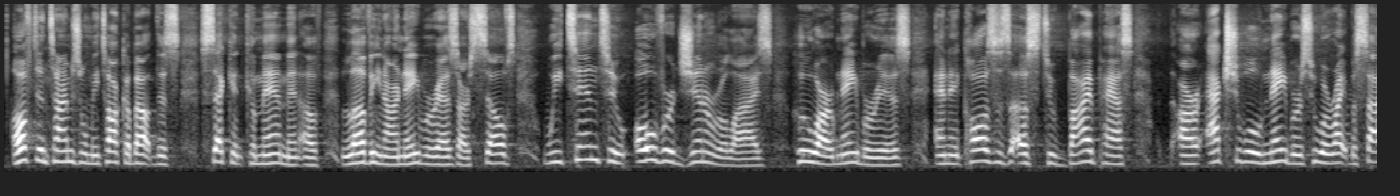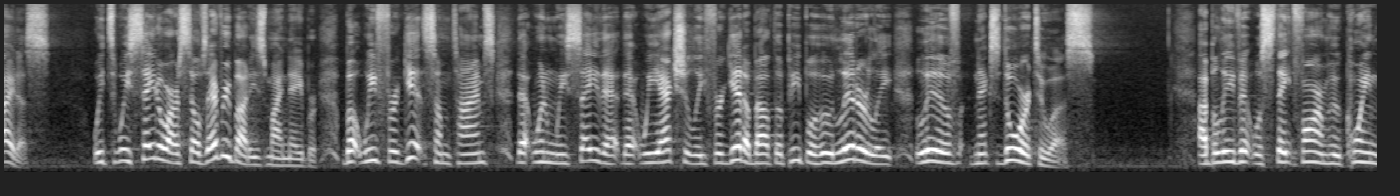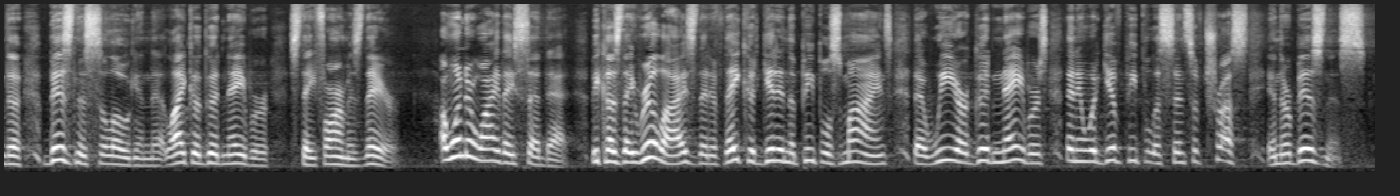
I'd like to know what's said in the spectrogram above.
Oftentimes, when we talk about this second commandment of loving our neighbor as ourselves, we tend to overgeneralize who our neighbor is, and it causes us to bypass our actual neighbors who are right beside us. We, we say to ourselves, everybody's my neighbor. But we forget sometimes that when we say that, that we actually forget about the people who literally live next door to us. I believe it was State Farm who coined the business slogan that, like a good neighbor, State Farm is there. I wonder why they said that. Because they realized that if they could get in the people's minds that we are good neighbors, then it would give people a sense of trust in their business.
